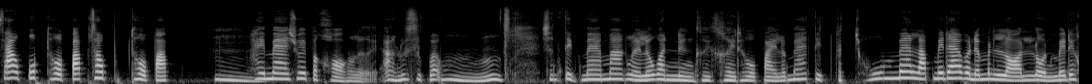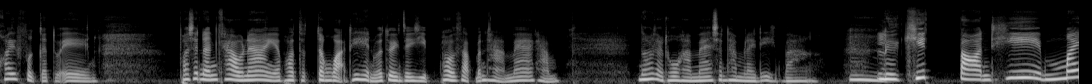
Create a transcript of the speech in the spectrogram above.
เศร้าปุ๊บโทรปั๊บเศร้าปุ๊บโทรปั๊บอืม ให้แม่ช่วยประคองเลย อะรู้สึกว่าอืมฉันติดแม่มากเลยแล้ววันหนึ่งเคยเคยโทรไป แล้วแม่ติดประชุมแม่รับไม่ได้วันนั้นมันร้อนลนไม่ได้ค่อยฝึกกับตัวเอง เพราะฉะนั้นคราวหน้าอย่างเงี้ยพอจังหวะที่เห็นว่าตัวเองจะหยิบโทรศัพท์มันหาแม่ถามนอกจากโทรหาแม่ฉันทำอะไรได้อีกบ้างมหรือคิดตอนที่ไม่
